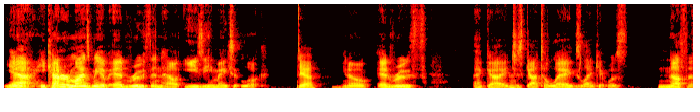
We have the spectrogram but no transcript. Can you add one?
Yeah, he kind of reminds me of Ed Ruth and how easy he makes it look. yeah. You know, Ed Ruth, that guy Hmm. just got to legs like it was nothing,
